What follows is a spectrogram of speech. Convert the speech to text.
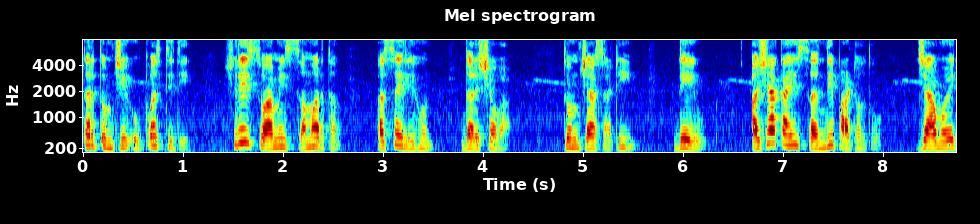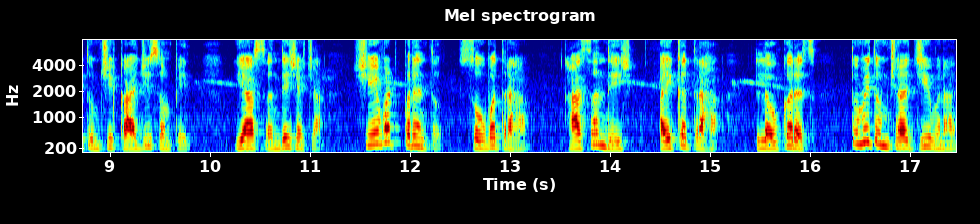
तर तुमची उपस्थिती श्री स्वामी समर्थ असे लिहून दर्शवा. तुमच्यासाठी देव अशा काही संधी पाठवतो ज्यामुळे तुमची काळजी संपेल. या संदेशाच्या शेवटपर्यंत सोबत राहा. हा संदेश ऐकत राहा. लवकरच तुम्ही तुमच्या जीवनात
